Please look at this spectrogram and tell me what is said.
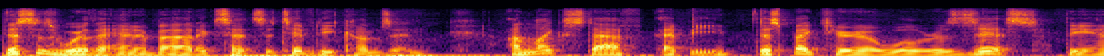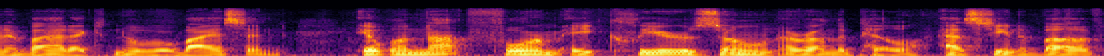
This is where the antibiotic sensitivity comes in. Unlike staph epi, this bacteria will resist the antibiotic novobiocin, it will not form a clear zone around the pill, as seen above,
